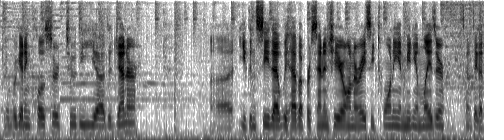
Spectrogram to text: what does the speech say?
Okay, we're getting closer to the uh, the Jenner. Uh, you can see that we have a percentage here on our AC-20 and medium laser. It's gonna take a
